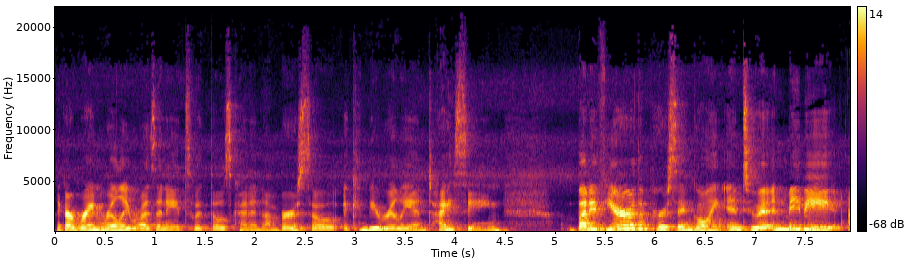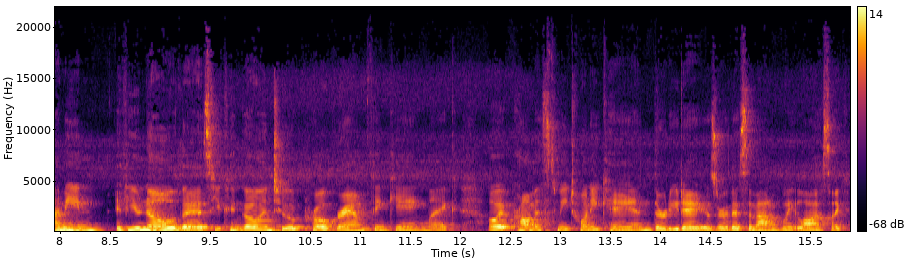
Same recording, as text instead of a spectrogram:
like our brain really resonates with those kind of numbers. So it can be really enticing but if you're the person going into it, and maybe, I mean, if you know this, you can go into a program thinking, like, oh, it promised me 20K in 30 days or this amount of weight loss. Like,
